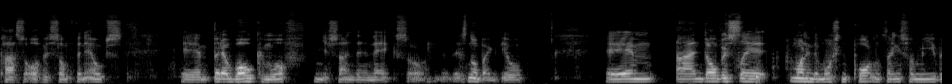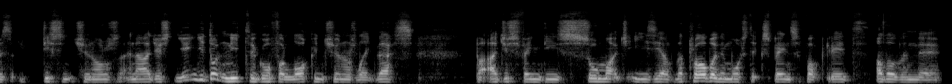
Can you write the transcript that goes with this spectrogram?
pass it off as something else. Um, but it will come off when you're sanding the neck, so it's no big deal. Um, and obviously, one of the most important things for me was decent tuners. And I just, you, you don't need to go for locking tuners like this, but I just find these so much easier. They're probably the most expensive upgrade, other than the,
